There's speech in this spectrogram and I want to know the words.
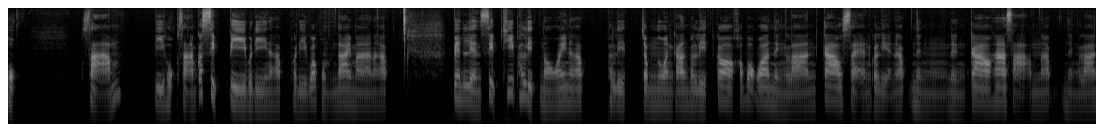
6 3 ปี 63 ก็ 10 ปีพอดีนะครับ พอดีว่าผมได้มานะครับ เป็นเหรียญ10 ที่ผลิตน้อยนะครับ ผลิตจำนวนการผลิตก็เขาบอกว่า1ล้าน9แสนกว่าเหรียญนะครับ1 1953นะครับ1ล้าน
